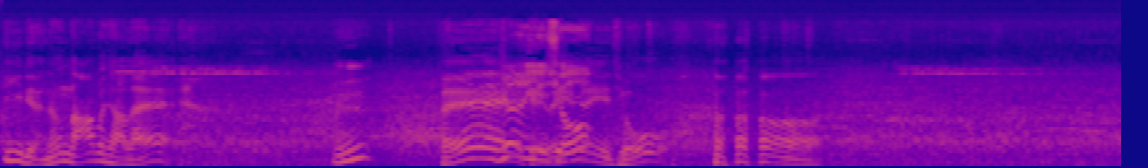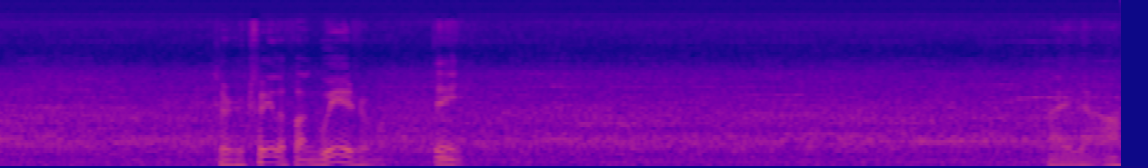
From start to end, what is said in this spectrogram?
一点能拿不下来，嗯，哎，任意球。任意球，哈哈哈这是吹了犯规是吗？对，看一下啊，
